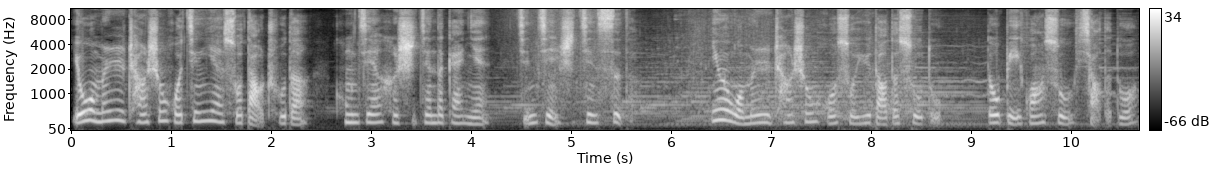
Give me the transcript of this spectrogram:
由我们日常生活经验所导出的空间和时间的概念仅仅是近似的，因为我们日常生活所遇到的速度都比光速小得多。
